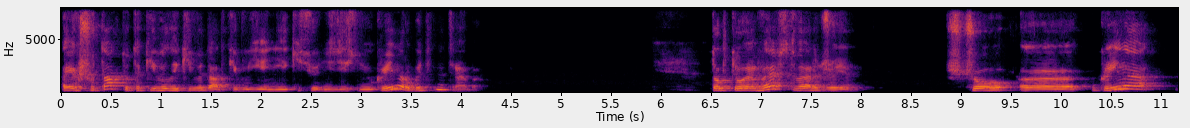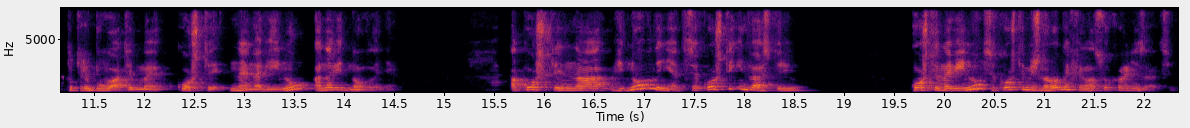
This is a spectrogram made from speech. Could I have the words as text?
А якщо так, то такі великі видатки воєнні, які сьогодні здійснює Україна, робити не треба. Тобто МВФ стверджує, що е, Україна потребуватиме кошти не на війну, а на відновлення. А кошти на відновлення це кошти інвесторів. Кошти на війну це кошти міжнародних фінансових організацій.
